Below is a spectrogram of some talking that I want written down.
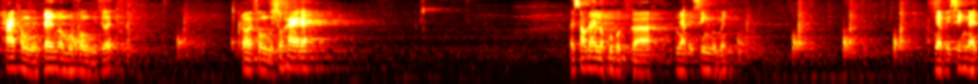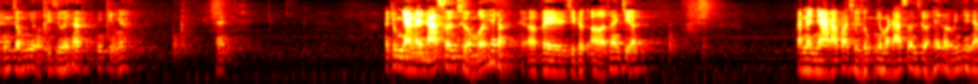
hai phòng ngủ trên và một phòng ngủ dưới. Rồi phòng ngủ số 2 đây. Rồi sau đây là khu vực ờ, nhà vệ sinh của mình nhà vệ sinh này cũng giống như ở phía dưới ha quý chị nhé. Đấy. nói chung nhà này đá sơn sửa mới hết rồi. À, về chỉ việc ở thôi anh chị ạ. Căn này nhà đã qua sử dụng nhưng mà đá sơn sửa hết rồi quý chị nhá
